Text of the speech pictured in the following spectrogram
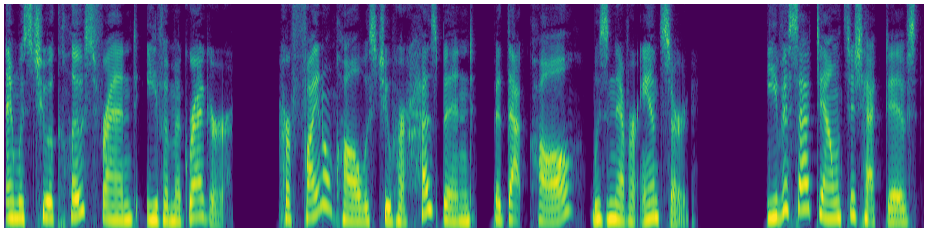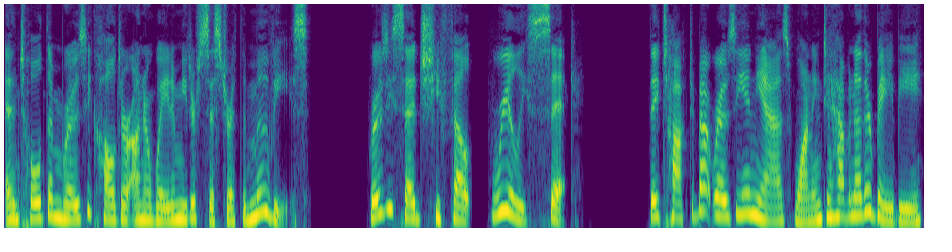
and was to a close friend, Eva McGregor. Her final call was to her husband, but that call was never answered. Eva sat down with detectives and told them Rosie called her on her way to meet her sister at the movies. Rosie said she felt really sick. They talked about Rosie and Yaz wanting to have another baby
